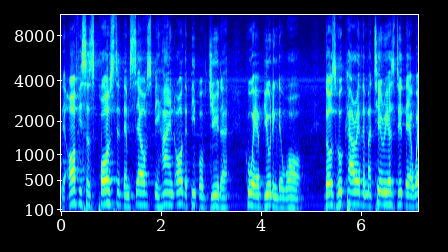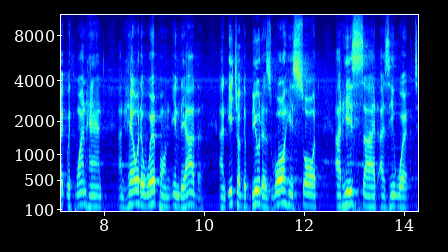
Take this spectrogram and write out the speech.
The officers posted themselves behind all the people of Judah who were building the wall. Those who carried the materials did their work with one hand and held a weapon in the other, and each of the builders wore his sword at his side as he worked.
